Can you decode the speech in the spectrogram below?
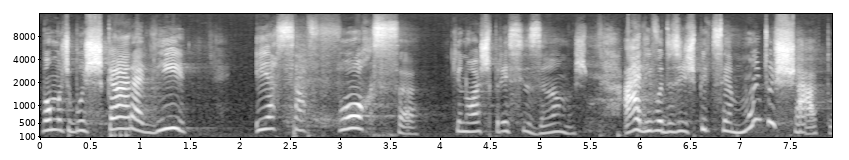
Vamos buscar ali essa força que nós precisamos. Ah, livro dos Espíritos é muito chato.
